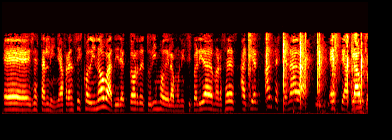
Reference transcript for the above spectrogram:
Eh, ya está en línea. Francisco Dinova, director de Turismo de la Municipalidad de Mercedes, a quien antes que nada este aplauso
